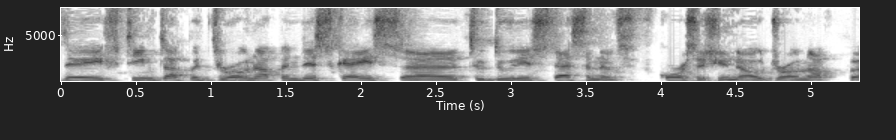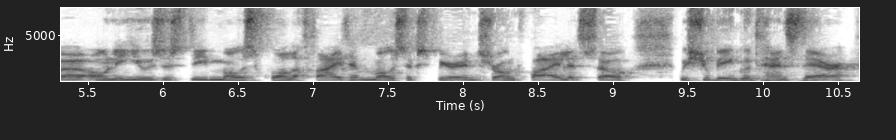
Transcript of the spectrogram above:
They've teamed up with DroneUp in this case uh, to do this test, and course, as you know, DroneUp uh, only uses the most qualified and most experienced drone pilots. So we should be in good hands there.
